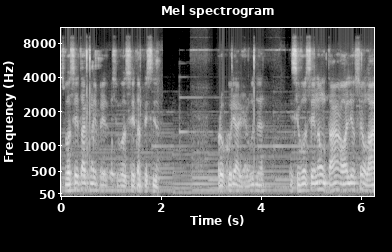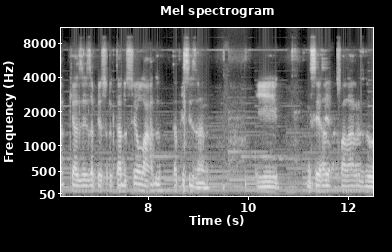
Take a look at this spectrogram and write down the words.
Se você está com depressão, se você está precisando, procure ajuda. E se você não está, olhe ao seu lado, porque às vezes a pessoa que está do seu lado está precisando. E encerrando as palavras do,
